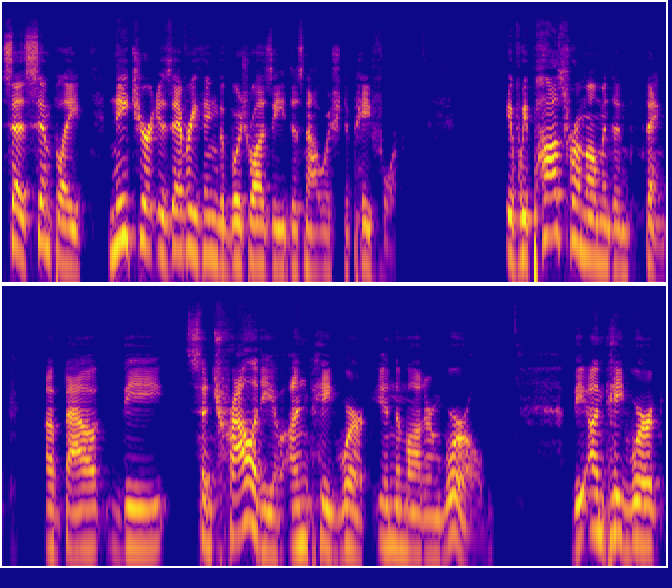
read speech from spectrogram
says simply, nature is everything the bourgeoisie does not wish to pay for. If we pause for a moment and think about the centrality of unpaid work in the modern world, the unpaid work,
